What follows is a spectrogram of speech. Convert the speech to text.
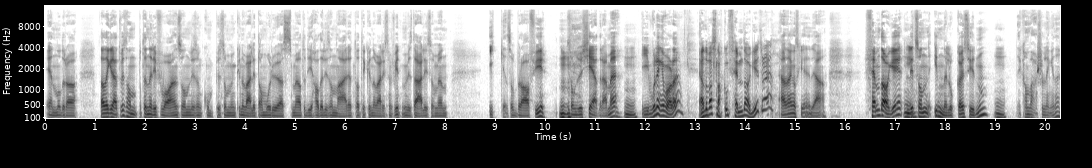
Enn å dra Det hadde greit hvis han på Tenerife var en sånn liksom, kompis som hun kunne være litt amorøs med, at de hadde sånn nærhet, at det kunne være liksom fint. Men hvis det er liksom en ikke så bra fyr som du kjeder deg med i, Hvor lenge var det? Ja, det var snakk om fem dager, tror jeg. Ja, det er ganske Ja. Fem dager, litt sånn innelukka i Syden. Det kan være så lenge, det.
